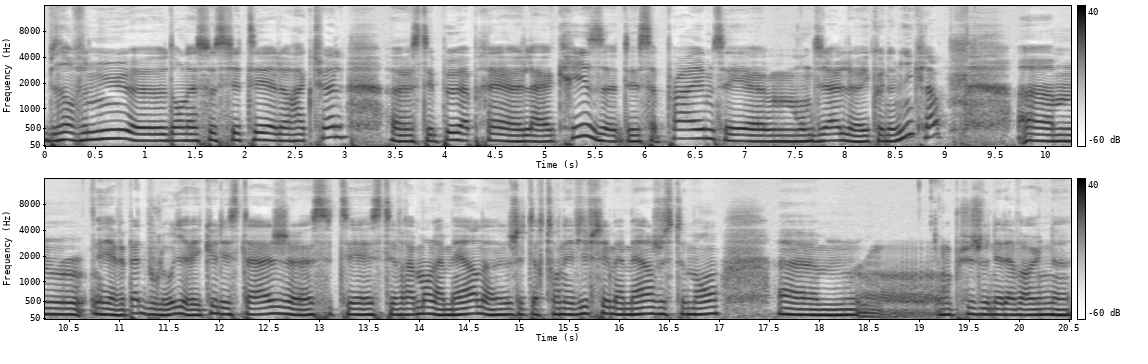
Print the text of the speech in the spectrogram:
bienvenue euh, dans la société à l'heure actuelle. Euh, c'était peu après euh, la crise des subprimes et mondiales économiques là. Il n'y avait pas de boulot, il n'y avait que des stages. C'était c'était vraiment la merde. J'étais retournée vivre chez ma mère justement. en plus, je venais d'avoir une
